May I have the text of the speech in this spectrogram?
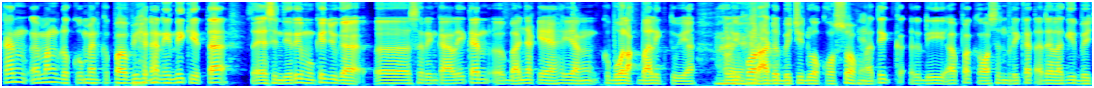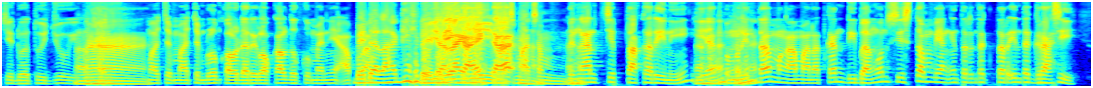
kan emang dokumen kepabeanan ini kita saya sendiri mungkin juga eh, sering kali kan eh, banyak ya yang kebolak-balik tuh ya. Report ada BC20 nanti ke- di apa kawasan berikat ada lagi BC27 gitu kan. Nah. Macam-macam belum kalau dari lokal dokumennya apa. Beda lagi. Beda Ini lagi, macam-macam. Dengan Ciptaker ini ya pemerintah mengamanatkan dibangun sistem yang terintegrasi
